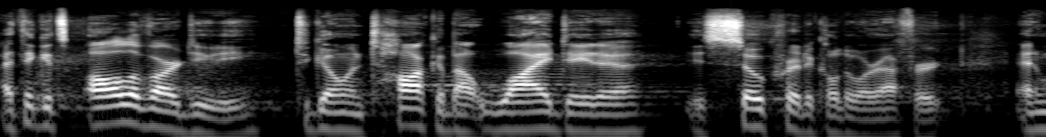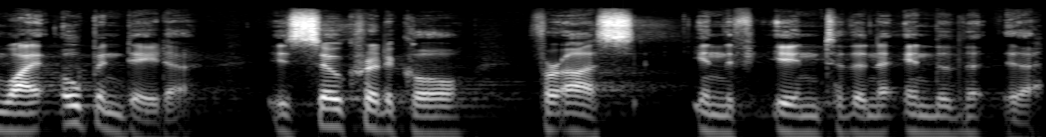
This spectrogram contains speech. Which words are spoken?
I think it's all of our duty to go and talk about why data is so critical to our effort and why open data is so critical for us in the, into the, into the, uh,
